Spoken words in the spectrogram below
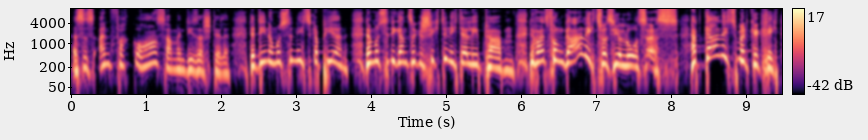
Es ist einfach Gehorsam an dieser Stelle. Der Diener musste nichts kapieren. Er musste die ganze Geschichte nicht erlebt haben. Der weiß von gar nichts, was hier los ist. Er hat gar nichts mitgekriegt.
